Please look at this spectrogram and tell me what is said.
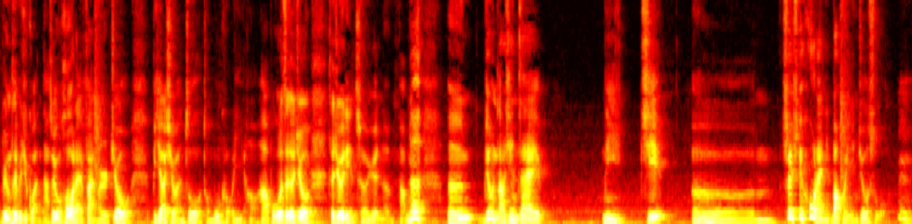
不用特别去管它。所以我后来反而就比较喜欢做同步口译哈。好，不过这个就这就有点扯远了。好，那嗯，如果你到现在你。接呃，所以所以后来你报考研究所，嗯，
